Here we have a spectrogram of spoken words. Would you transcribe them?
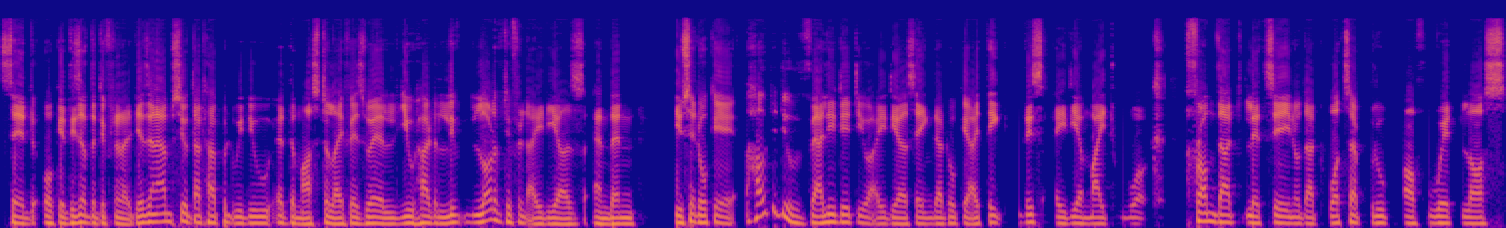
said, okay, these are the different ideas. And I'm sure that happened with you at the Master Life as well. You had a li- lot of different ideas and then you said, okay, how did you validate your idea saying that, okay, I think this idea might work? From that, let's say, you know, that WhatsApp group of weight loss,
